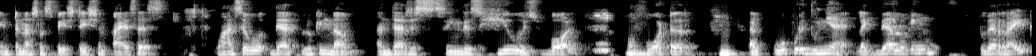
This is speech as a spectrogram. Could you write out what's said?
international space station ISS वहाँ से वो they are looking down and they are just seeing this huge ball of water. And वो पूरी दुनिया है. Like they are looking to their right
